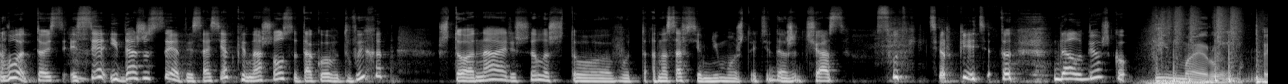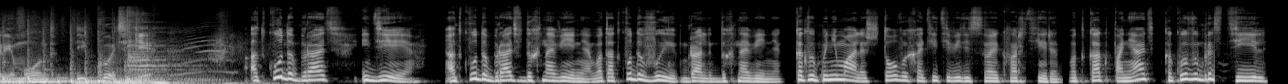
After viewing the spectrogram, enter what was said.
Вот, то есть и даже с этой соседкой нашелся такой вот выход, что она решила, что вот она совсем не может эти даже час сутки терпеть эту долбежку. In My Room. Ремонт и котики. Откуда брать идеи? Откуда брать вдохновение? Вот откуда вы брали вдохновение? Как вы понимали, что вы хотите видеть в своей квартире? Вот как понять, какой выбрать стиль,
